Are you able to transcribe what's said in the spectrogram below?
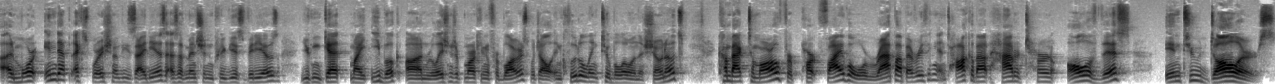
a more in depth exploration of these ideas, as I've mentioned in previous videos, you can get my ebook on relationship marketing for bloggers, which I'll include a link to below in the show notes. Come back tomorrow for part five, where we'll wrap up everything and talk about how to turn all of this into dollars.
